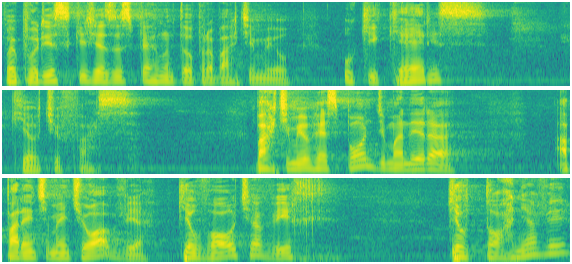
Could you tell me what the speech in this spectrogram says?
Foi por isso que Jesus perguntou para Bartimeu: O que queres que eu te faça? Bartimeu responde de maneira aparentemente óbvia, que eu volte a ver, que eu torne a ver.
